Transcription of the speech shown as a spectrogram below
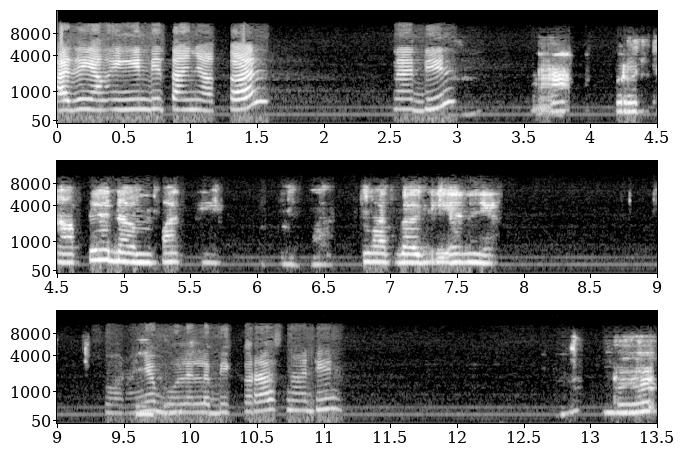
Ada yang ingin ditanyakan? Nadine? Kak, perut sapi ada empat nih. Empat bagiannya. Suaranya boleh lebih keras, Nadine. Kak,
